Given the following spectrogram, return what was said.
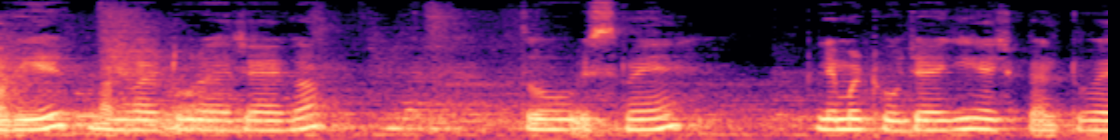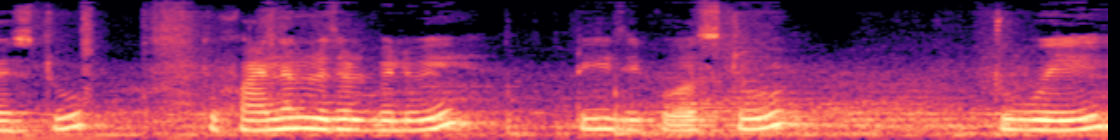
और ये वन बाई टू रह जाएगा तो इसमें लिमिट हो जाएगी H one to H two तो final result will be T is equals to two A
